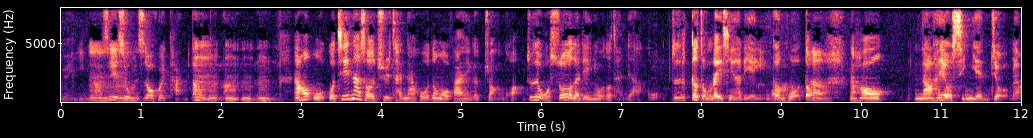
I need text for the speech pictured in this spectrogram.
原因啊，这也是我们之后会谈到的啦。嗯嗯嗯。然后我我其实那时候去参加活动，我发现一个状况，就是我所有的联谊我都参加过，就是各种类型的联谊跟活动，然后然后很有新研究，没有？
